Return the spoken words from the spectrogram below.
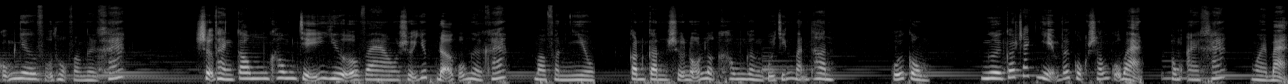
cũng như phụ thuộc vào người khác sự thành công không chỉ dựa vào sự giúp đỡ của người khác mà phần nhiều còn cần sự nỗ lực không ngừng của chính bản thân. Cuối cùng, người có trách nhiệm với cuộc sống của bạn không ai khác ngoài bạn.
